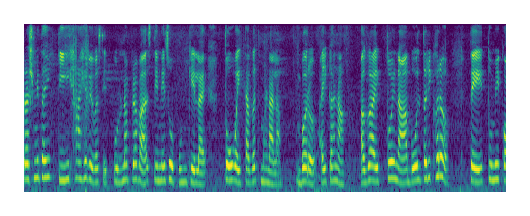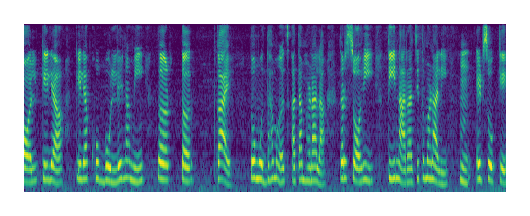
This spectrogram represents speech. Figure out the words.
रश्मिताई ती आहे व्यवस्थित. पूर्ण प्रवास तिने झोपून केलाय. तो वैतागत म्हणाला बरं ऐका ना. अगं ऐकतोय ना. बोल तरी खरं. ते तुम्ही कॉल केल्या केल्या खूप बोलले ना मी. तर तर काय? तो मुद्दामच आता म्हणाला तर सॉरी ती नाराजीत म्हणाली इट्स ओके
